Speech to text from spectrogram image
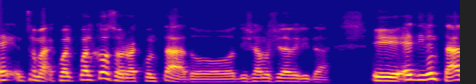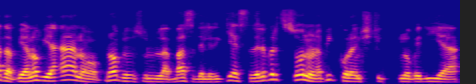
Eh, insomma, qual- qualcosa ho raccontato, diciamoci la verità, e è diventata piano piano, proprio sulla base delle richieste delle persone, una piccola enciclopedia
